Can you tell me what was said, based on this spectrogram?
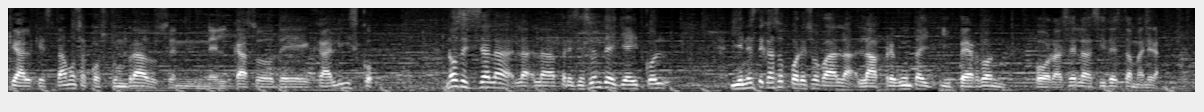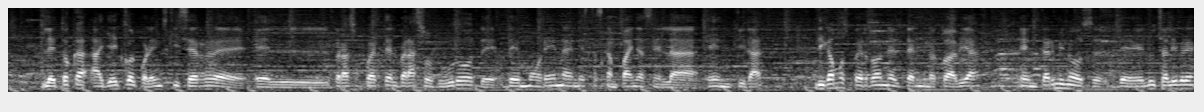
que al que estamos acostumbrados en el caso de Jalisco. No sé si sea la, apreciación de Jade Cole, y en este caso por eso va la, pregunta, y, perdón por hacerla así de esta manera. Le toca a Jade Polensky ser eh, el brazo fuerte, el brazo duro de, Morena en estas campañas en la entidad. Digamos, perdón el término todavía, en términos de lucha libre,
